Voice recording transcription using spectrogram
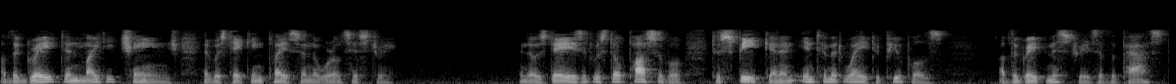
of the great and mighty change that was taking place in the world's history. In those days, it was still possible to speak in an intimate way to pupils of the great mysteries of the past.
